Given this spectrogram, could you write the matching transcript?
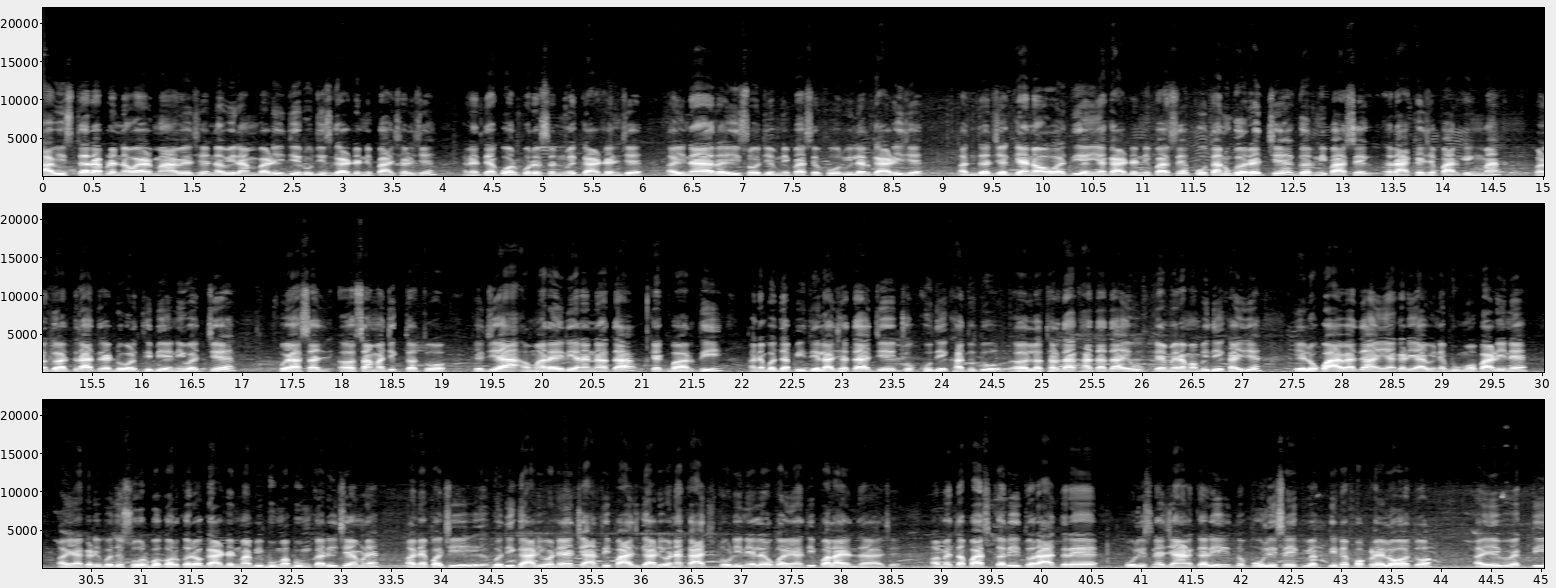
આ વિસ્તાર આપણે નવાડમાં આવે છે નવી રામબાડી જે રોજીસ ગાર્ડનની પાછળ છે અને ત્યાં કોર્પોરેશનનું એક ગાર્ડન છે. અહીંના રહીશો જેમની પાસે ફોર વ્હીલર ગાડી છે અંદર જગ્યા ન હોવાથી અહીંયા ગાર્ડનની પાસે પોતાનું ઘર જ છે. ઘરની પાસે રાખે છે પાર્કિંગમાં. પણ ગત રાત્રે દોઢથી બેની વચ્ચે કોઈ અસા અસામાજિક તત્વો કે જે અમારા એરિયાના નહોતા ક્યાંક બહારથી અને બધા પીધેલા જ હતા, જે ચોખ્ખું દેખાતું હતું લથડતા ખાતા હતા, એવું કેમેરામાં બી દેખાય છે. એ લોકો આવ્યા હતા અહીંયા આગળ આવીને બૂમો પાડીને અહીંયા આગળ બધો શોર બકોર કર્યો, ગાર્ડનમાં બી બૂમા બૂમ કરી છે એમણે, અને પછી બધી ગાડીઓને, ચારથી પાંચ ગાડીઓના કાચ તોડીને એ લોકો અહીંયાથી પલાયન થયા છે. અમે તપાસ કરી તો રાત્રે પોલીસને જાણ કરી, તો પોલીસે એક વ્યક્તિને પકડેલો હતો. એ વ્યક્તિ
